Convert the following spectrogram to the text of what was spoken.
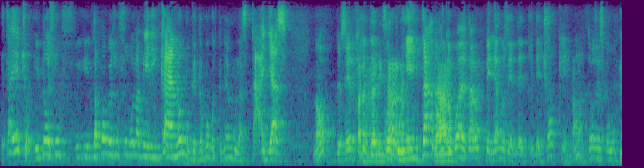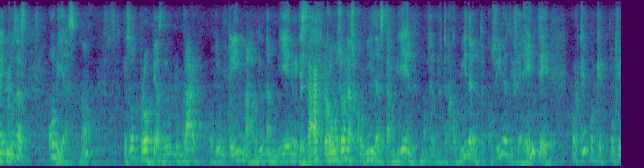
está hecho. Y, no es un, y tampoco es un fútbol americano, porque tampoco tenemos las tallas, ¿no? De ser Para gente corpulenta, ¿no? Claro. Que pueda estar peleándose de, de choque, ¿no? Entonces, como que hay cosas obvias, ¿no? Que son propias de un lugar, o de un clima, o de un ambiente. Exacto. Como son las comidas también. ¿no? O sea, nuestra comida, nuestra cocina es diferente. ¿Por qué? Porque, porque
